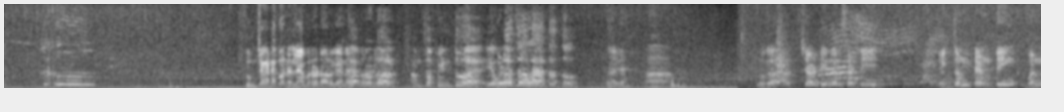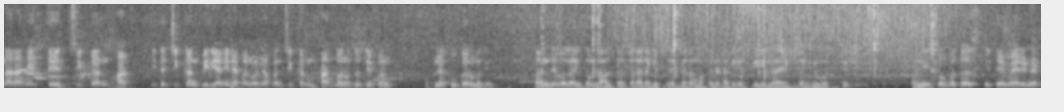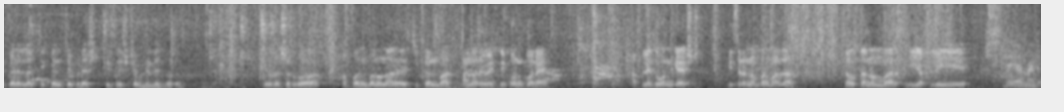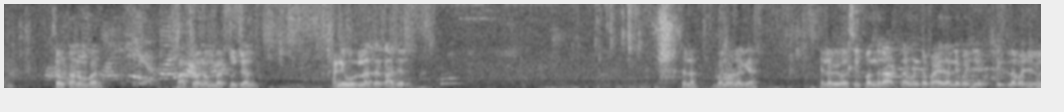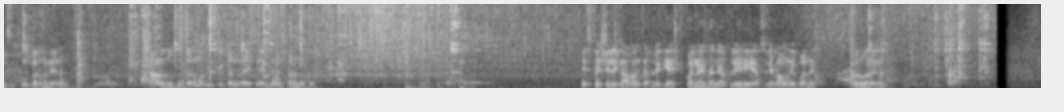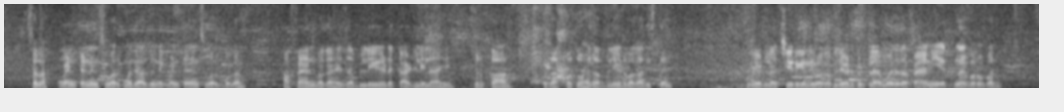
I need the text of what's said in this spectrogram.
तुमच्याकडे कोण आहे? लॅबरोडॉर काय ना? लॅब्रोडॉर आमचा पिंटू आहे. एवढाच आलाय आता तो. हा काय हा. बघा आजच्या डिनरसाठी एकदम टेम्पटिंग बनणार आहे ते चिकन भात. इथे चिकन बिर्याणी नाही बनवत आपण चिकन भात बनवतो ते पण आपल्या कुकरमध्ये कांदे बघा एकदम लालसर करायला घेतले गरम मसाले टाकले तेल आहे एकदम व्यवस्थित. आणि सोबतच इथे मॅरिनेट करायला चिकनचे ब्रेस्ट पीसेस ठेवलेले आहेत बघा. एवढं सर्व आपण बनवणार आहे. चिकन भात खाणारे व्यक्ती कोण कोण आहे? आपले दोन गेस्ट तिसरा नंबर माझा. चौथा नंबर ही आपली मॅडम. चौथा नंबर पाचवा नंबर सुजल आणि उरला तर काजल. चला बनवला घ्या. त्याला व्यवस्थित पंधरा अठरा मिनटं फ्राय झाले पाहिजे. शिजला पाहिजे व्यवस्थित कुकरमध्ये ना? छान होतो. कुकरमधलं चिकन राईस ना एकदम छान होतो. हे स्पेशली का बनते? आपले गेस्ट पण आहेत आणि आपले हे आपले पाहुणे पण आहेत. बरोबर आहे ना? चला मेंटेनन्स वर्कमध्ये अजून एक मेंटेनन्स वर्क बघा. हा फॅन बघा ह्याचा ब्लेड काढलेला आहे. तर का? तर दाखवतो ह्याचा ब्लेड बघा दिसतंय. ब्लेडला चीर गेली बघा. ब्लेड तुटल्यामुळे त्याचा फॅन येत नाही बरोबर.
